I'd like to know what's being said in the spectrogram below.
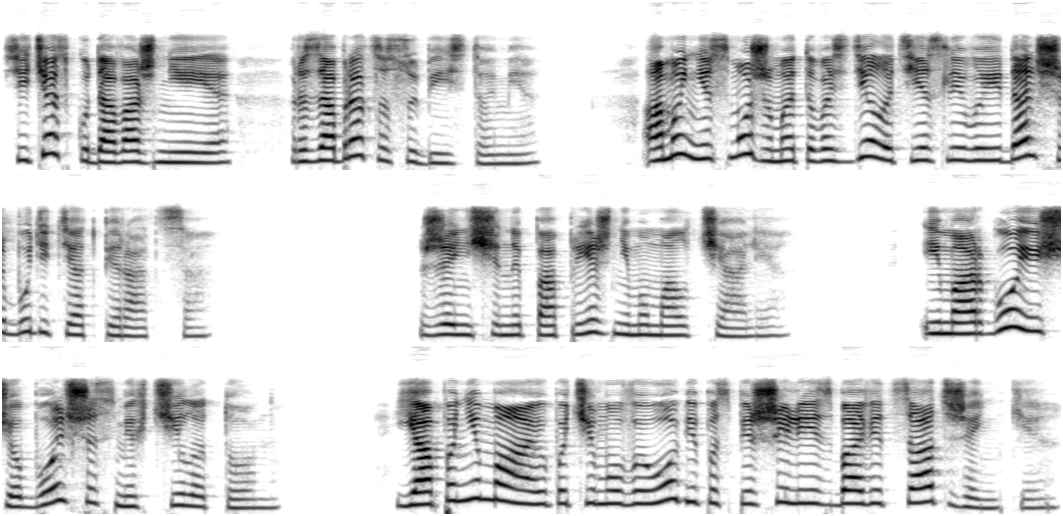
Сейчас куда важнее разобраться с убийствами, а мы не сможем этого сделать, если вы и дальше будете отпираться». Женщины по-прежнему молчали, и Марго еще больше смягчила тон. Я понимаю, почему вы обе поспешили избавиться от Женьки.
